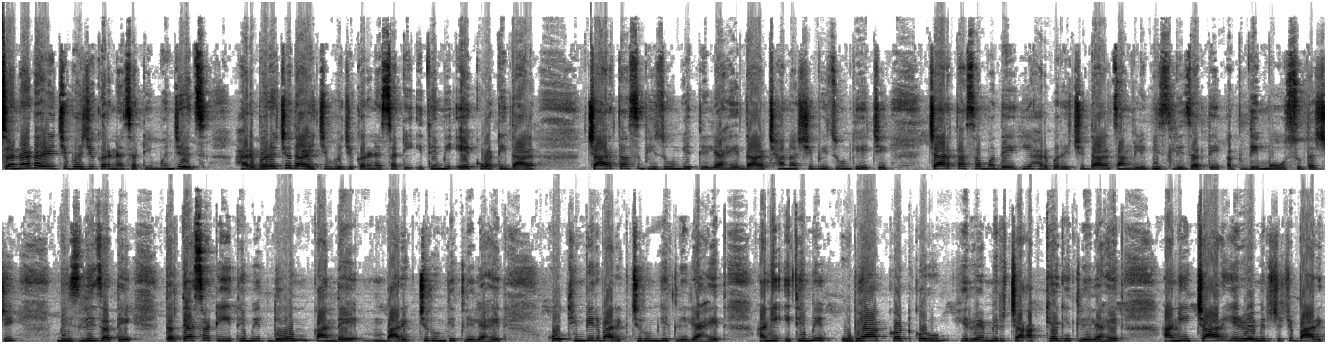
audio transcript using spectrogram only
चणा डाळीची भजी करण्यासाठी म्हणजेच हरभऱ्याच्या डाळीची भजी करण्यासाठी इथे मी एक वाटी डाळ चार तास भिजवून घेतलेली आहे. डाळ छान अशी भिजवून घ्यायची. चार तासामध्ये ही हरभऱ्याची डाळ चांगली भिजली जाते. अगदी मऊसूत अशी भिजली जाते. तर त्यासाठी इथे मी दोन कांदे बारीक चिरून घेतलेले आहेत. कोथिंबीर बारीक चिरून घेतलेली आहेत आणि इथे मी उभ्या कट करून हिरव्या मिरच्या अख्ख्या घेतलेल्या आहेत आणि चार हिरव्या मिरच्याचे बारीक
